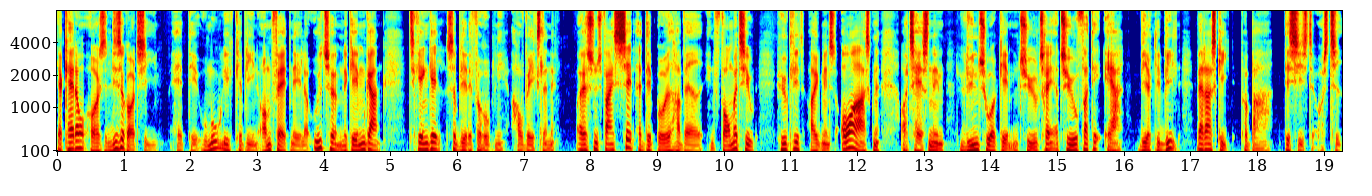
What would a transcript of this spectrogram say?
Jeg kan dog også lige så godt sige, at det umuligt kan blive en omfattende eller udtømmende gennemgang. Til gengæld så bliver det forhåbentlig afvekslende. Og jeg synes faktisk selv, at det både har været informativt, hyggeligt og ikke mindst overraskende at tage sådan en lyntur gennem 2023, for det er virkelig vildt, hvad der er sket på bare det sidste års tid.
